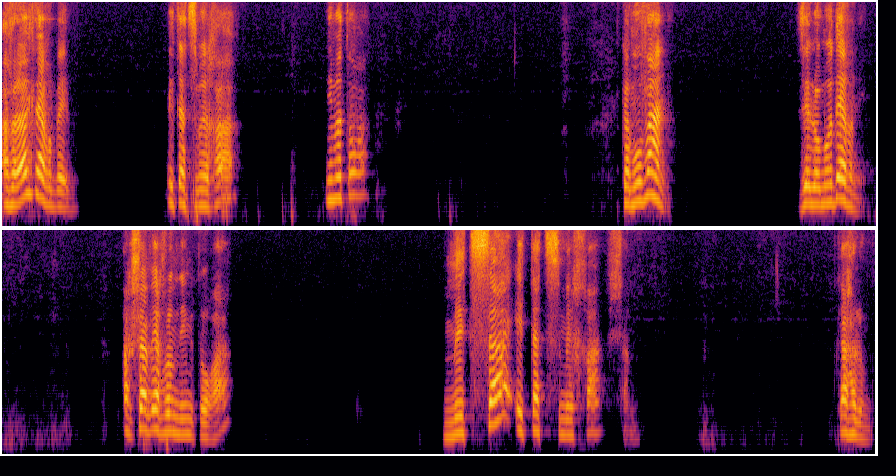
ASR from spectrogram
אבל אל תערבב את עצמך עם התורה. כמובן, זה לא מודרני. עכשיו, איך לומדים תורה? מצא את עצמך שם. ככה לומדים.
